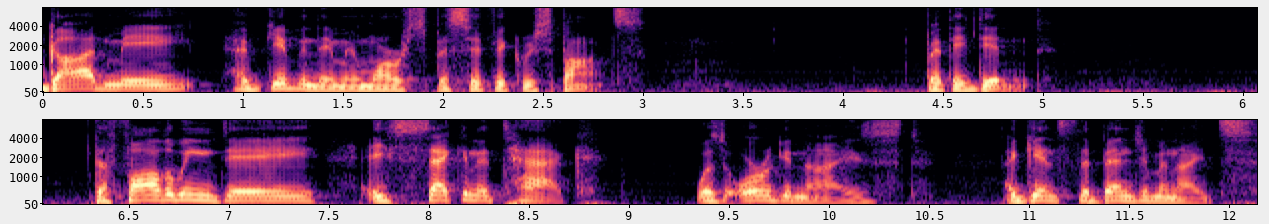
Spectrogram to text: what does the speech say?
God may have given them a more specific response. But they didn't. The following day, a second attack was organized against the Benjaminites.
